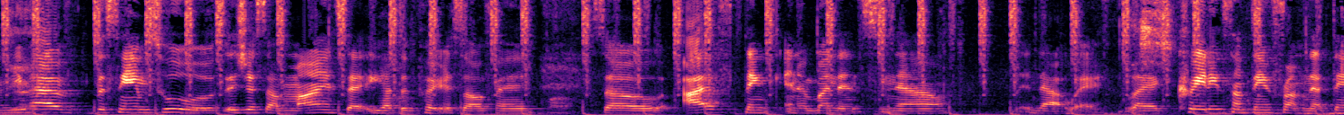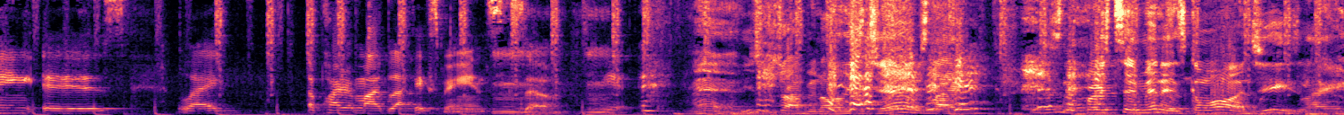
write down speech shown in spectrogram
time. You have the same tools. It's just a mindset you have to put yourself in. Wow. So I think in abundance now in that way. Like creating something from nothing is like a part of my black experience. Mm, so yeah. Man, you just dropping all these gems like just in the first ten minutes. Come on, jeez, like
